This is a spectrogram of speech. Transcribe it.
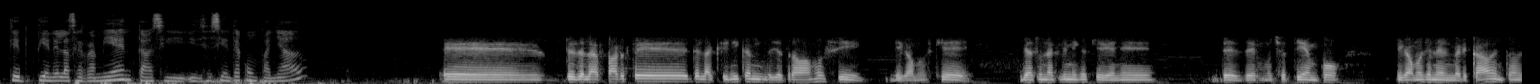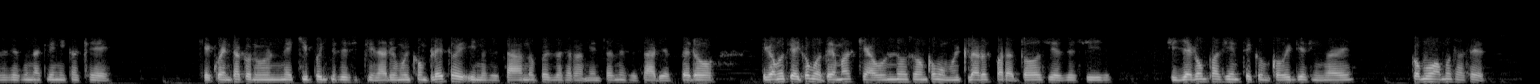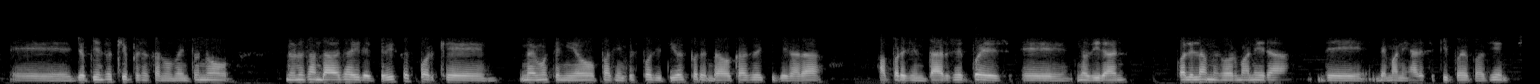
que tiene las herramientas y, se siente acompañado? Eh, desde la parte de la clínica en donde yo trabajo, sí, digamos que ya es una clínica que viene desde mucho tiempo, digamos, en el mercado, entonces es una clínica que que cuenta con un equipo interdisciplinario muy completo y, nos está dando pues las herramientas necesarias, pero digamos que hay como temas que aún no son como muy claros para todos y es decir, si llega un paciente con COVID-19, ¿cómo vamos a hacer? Eh, yo pienso que pues hasta el momento no, no nos han dado esa directriz pues porque no hemos tenido pacientes positivos, pero en dado caso de que llegara a presentarse, pues eh, nos dirán cuál es la mejor manera de, de manejar este tipo de pacientes.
